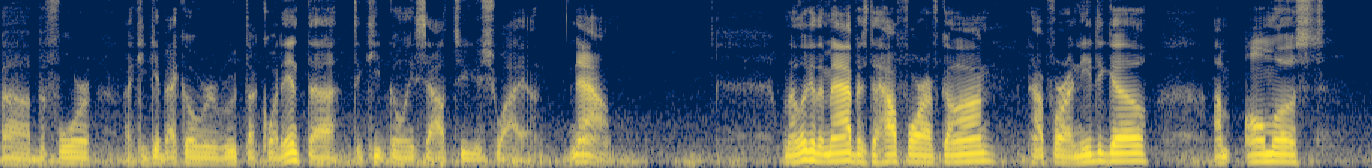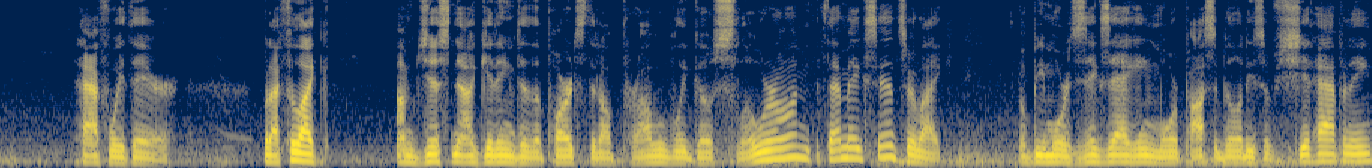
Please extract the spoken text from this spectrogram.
uh, before I could get back over to Ruta Cuarenta to keep going south to Ushuaia. Now, when I look at the map as to how far I've gone, how far I need to go, I'm almost halfway there. But I feel like I'm just now getting to the parts that I'll probably go slower on, if that makes sense, or like There'll be more zigzagging, more possibilities of shit happening.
